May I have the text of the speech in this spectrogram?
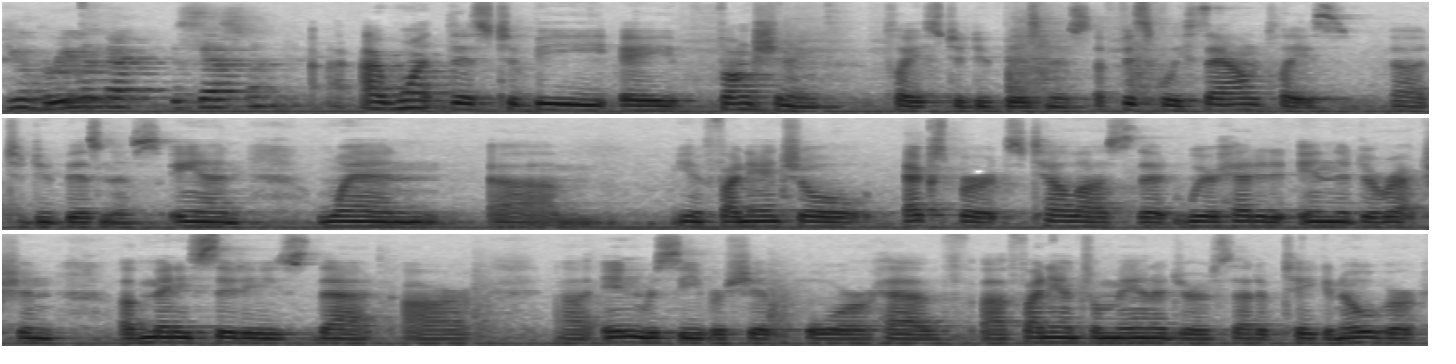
Do you agree with that assessment? I want this to be a functioning place to do business, a fiscally sound place uh, to do business. And when um, you know, financial experts tell us that we're headed in the direction of many cities that are uh, in receivership or have uh, financial managers that have taken over,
